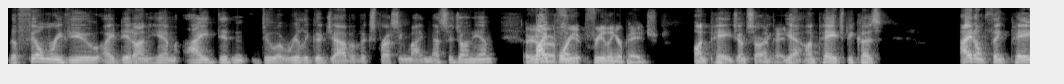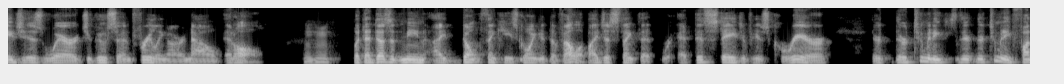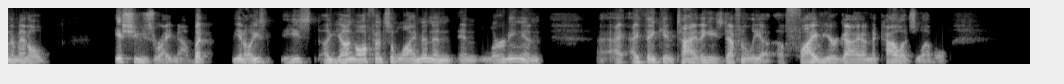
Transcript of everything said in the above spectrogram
the film review I did on him, I didn't do a really good job of expressing my message on him. Or, My uh, point- Free, Freeling or Paige. On Paige, I'm sorry, Paige. yeah, on Paige because I don't think Paige is where Jagusah and Freeling are now at all. hmm but that doesn't mean I don't think he's going to develop. I just think that at this stage of his career, there there are too many there, there are too many fundamental issues right now. But you know, he's he's a young offensive lineman and and learning, and I, I think in time, I think he's definitely a, a five year guy on the college level.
